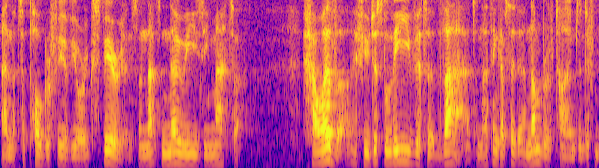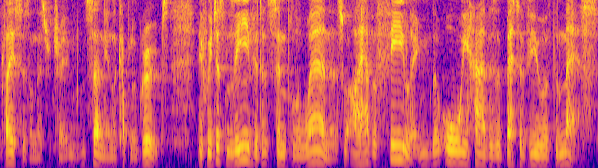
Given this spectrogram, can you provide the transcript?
and the topography of your experience, and that's no easy matter. However, if you just leave it at that, and I think I've said it a number of times in different places on this retreat, certainly in a couple of groups, if we just leave it at simple awareness, I have a feeling that all we have is a better view of the mess.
